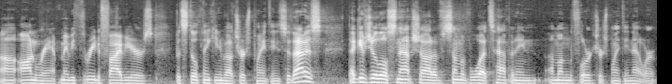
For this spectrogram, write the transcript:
uh, on ramp, maybe three to five years, but still thinking about church planting. So that is that gives you a little snapshot of some of what's happening among the Florida Church Planting Network.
